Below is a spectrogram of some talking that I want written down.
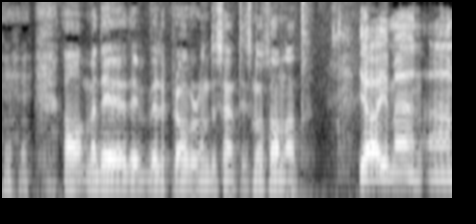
ja, men det, det, är väldigt bra av Ron DeSantis. Något annat? Jajamän. Uh,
